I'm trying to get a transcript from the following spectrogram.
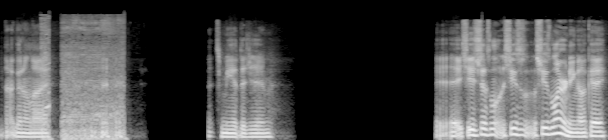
Not gonna lie. that's me at the gym. She's just she's she's learning, okay?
